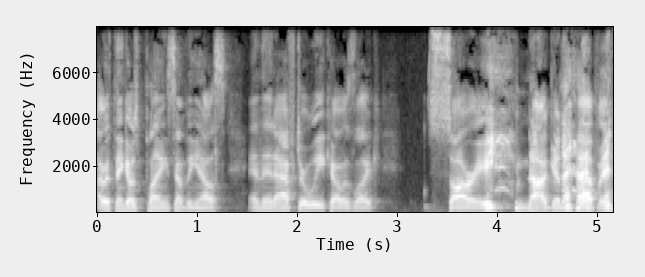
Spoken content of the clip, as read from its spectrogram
I would think I was playing something else, and then after a week, I was like, "Sorry, not gonna happen."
